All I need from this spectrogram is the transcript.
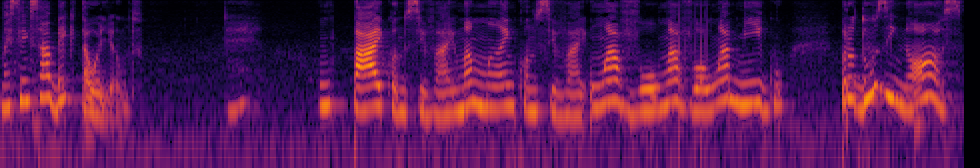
mas sem saber que está olhando. Né? Um pai quando se vai, uma mãe quando se vai, um avô, uma avó, um amigo, produz em nós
